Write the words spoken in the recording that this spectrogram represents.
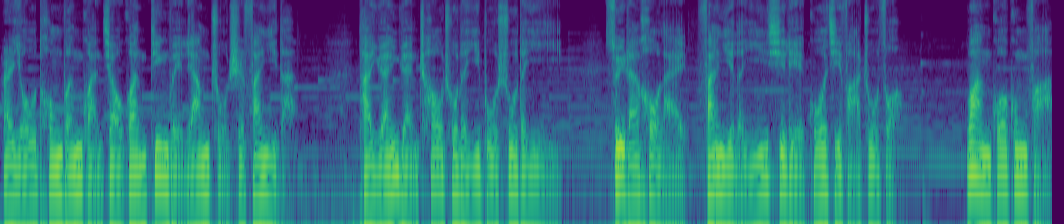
而由同文馆教官丁伟良主持翻译的。它远远超出了一部书的意义。虽然后来翻译了一系列国际法著作，《万国公法》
